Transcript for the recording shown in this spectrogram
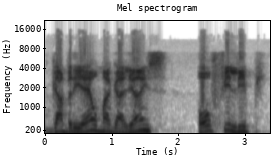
Gabriel Magalhães ou Felipe.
